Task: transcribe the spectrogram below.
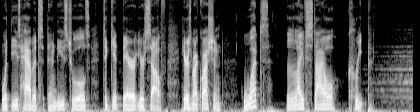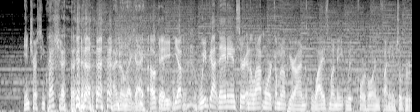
with these habits and these tools to get there yourself. Here's my question. What's lifestyle creep? Interesting question. I know that guy. okay, yep. We've got that answer and a lot more coming up here on Wise Money with Korhorn Financial Group.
